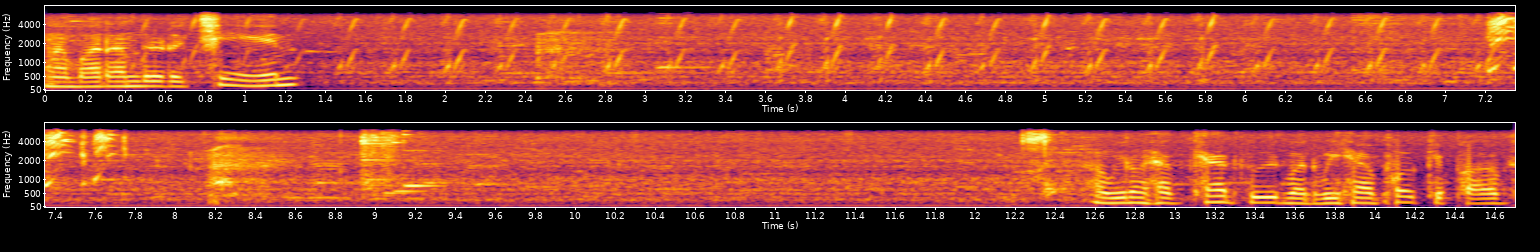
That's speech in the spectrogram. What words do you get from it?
About under the chin. Oh, we don't have cat food, but we have Pokepuffs.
